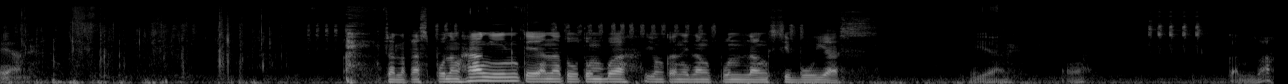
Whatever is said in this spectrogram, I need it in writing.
ayan sa lakas po ng hangin kaya natutumba yung kanilang punlang sibuyas. Yan oh. ganda.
